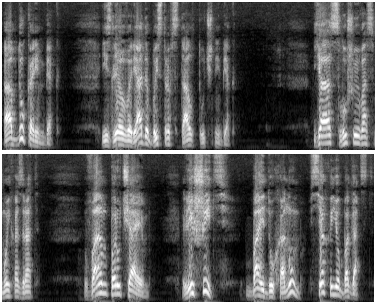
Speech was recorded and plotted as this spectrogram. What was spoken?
Абду Каримбек. Из левого ряда быстро встал тучный бег. Я слушаю вас, мой хазрат. Вам поручаем лишить Байду-ханум всех ее богатств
